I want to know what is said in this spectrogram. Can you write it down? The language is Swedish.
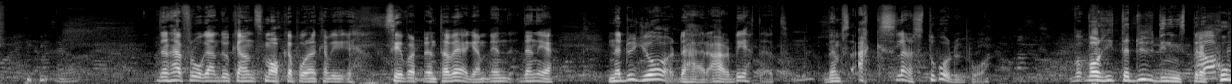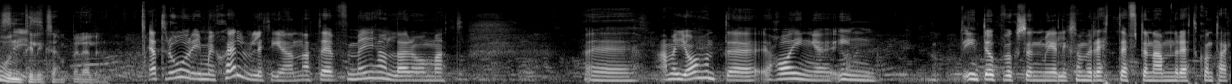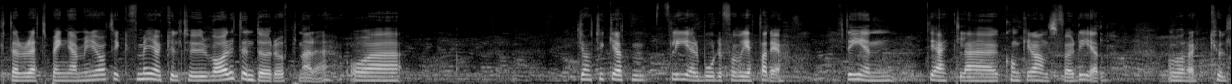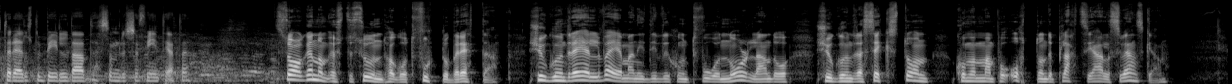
Den här frågan, du kan smaka på den kan vi se vart den tar vägen. Men den är, när du gör det här arbetet, vems axlar står du på? Var, var hittar du din inspiration Ja, till exempel? Eller? Jag tror i mig själv lite grann att det för mig handlar om att eh, ja, men jag har inte, jag har inga, in, inte uppvuxen med liksom rätt efternamn, rätt kontakter och rätt pengar men jag tycker för mig har kultur varit en dörröppnare och eh, jag tycker att fler borde få veta det. Det är en jäkla konkurrensfördel att vara kulturellt bildad som det så fint heter. Sagan om Östersund har gått fort att berätta. 2011 är man i division 2 Norrland och 2016 kommer man på åttonde plats i allsvenskan.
